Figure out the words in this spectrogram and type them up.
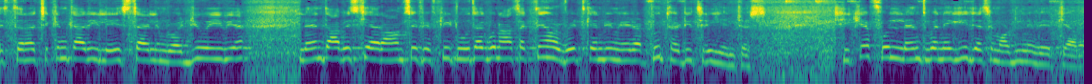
इस तरह चिकनकारी लेस स्टाइल एम्ब्रॉयडरी हुई हुई है। लेंथ आप इसकी आराम से 52 तक बना सकते हैं और with can be made up to 33 inches ठीक है फुल लेंथ बनेगी जैसे मॉडल ने वेयर किया हुआ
